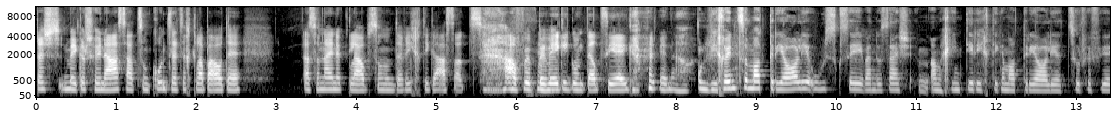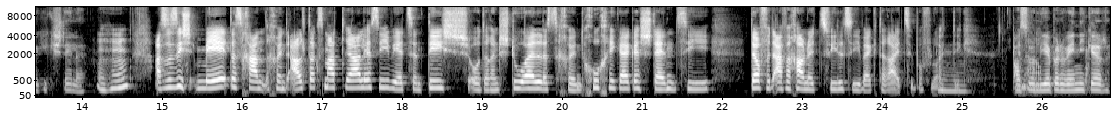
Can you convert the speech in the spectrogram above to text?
Das ist ein mega schöner Ansatz und grundsätzlich glaube ich auch der also nein, nicht glaube, sondern der richtige Ansatz auch für die Bewegung und die Erziehung. genau. Und wie können so Materialien aussehen, wenn du sagst, am Kind die richtigen Materialien zur Verfügung stellen? Mhm. Also es ist mehr, das kann, können Alltagsmaterialien sein, wie jetzt ein Tisch oder ein Stuhl, es können Küchengegenstände sein, dürfen einfach auch nicht zu viel sein wegen der Reizüberflutung. Mhm. Also genau. lieber weniger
